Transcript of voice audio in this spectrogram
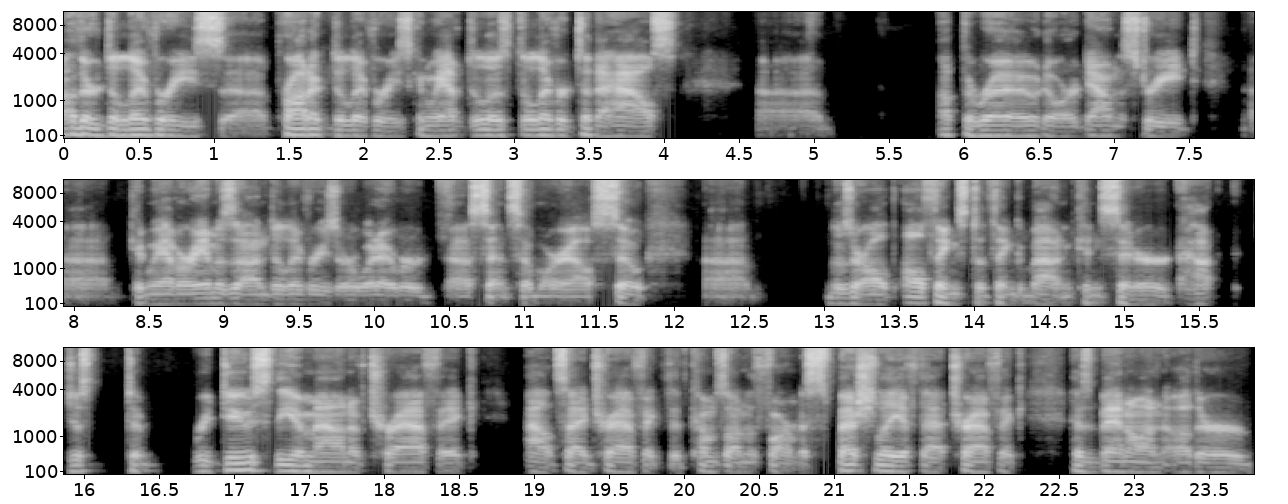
other deliveries, uh, product deliveries? Can we have those delivered to the house, uh, up the road, or down the street? Uh, can we have our Amazon deliveries or whatever uh, sent somewhere else? So those are all all things to think about and consider how just to reduce the amount of traffic outside traffic that comes on the farm especially if that traffic has been on other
